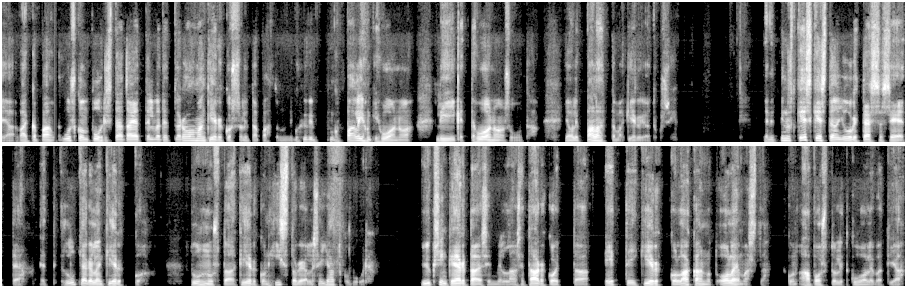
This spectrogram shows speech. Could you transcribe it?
ja vaikkapa uskon puhdistajat ajattelivat, että Rooman kirkossa oli tapahtunut niin kuin hyvin niin kuin paljonkin huonoa liikettä huonoon suuntaan. Ja oli palattava kirjoituksiin. Ja nyt minusta keskeistä on juuri tässä se, että, että luterilainen kirkko tunnustaa kirkon historiallisen jatkuvuuden. Yksinkertaisimmillaan se tarkoittaa ettei kirkko lakannut olemasta, kun apostolit kuolivat ja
